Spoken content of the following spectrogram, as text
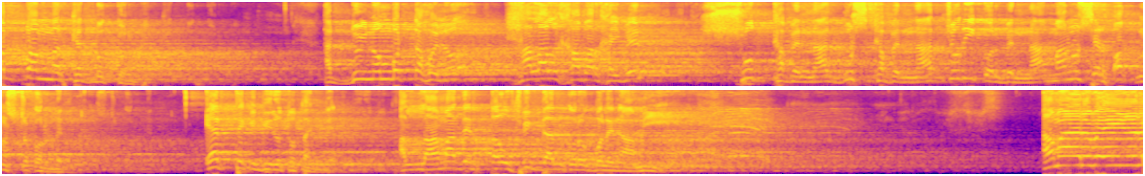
আব্বা আম্মার খেদমত করবেন। আর দুই নম্বরটা হইল, হালাল খাবার খাইবেন, সুদ খাবেন না, ঘুষ খাবেন না, চুরি করবেন না, মানুষের হক নষ্ট করবেন না। এর থেকে বিরত থাকবেন। আল্লাহ আমাদের তৌফিক দান করুক, বলেন আমি আমার বাইর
